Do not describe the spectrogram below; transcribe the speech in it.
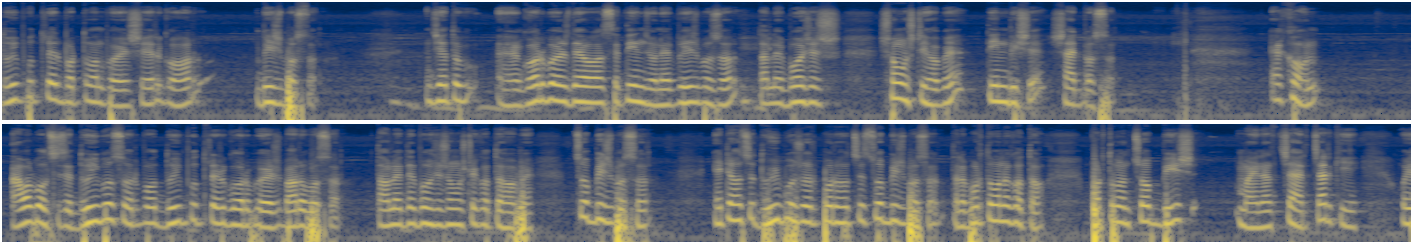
দুই পুত্রের বর্তমান বয়সের গড় বিশ বছর। যেহেতু আহ, গড় বয়স দেওয়া আছে তিনজনের বিশ বছর তাহলে বয়সের সমষ্টি হবে তিন বিশে ষাট বছর। এখন আবার বলছে যে দুই বছর পর দুই পুত্রের গড় বয়স বারো বছর তাহলে এদের বয়সের সমষ্টি কত হবে? চব্বিশ বছর। এটা হচ্ছে দুই বছর পর হচ্ছে চব্বিশ বছর তাহলে বর্তমানে কত? বর্তমান চব্বিশ মাইনাস চার চার কি? ওই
